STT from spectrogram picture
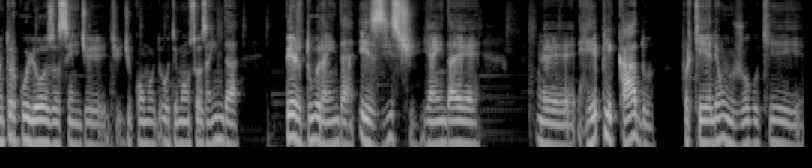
muito orgulhoso assim de, de, de como o Demon Souls ainda perdura, ainda existe e ainda é, é replicado, porque ele é um jogo que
